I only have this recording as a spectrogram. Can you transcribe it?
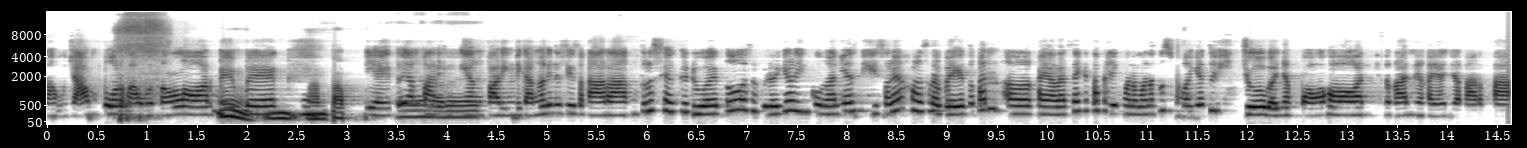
tahu campur tahu telur bebek. Hmm, mantap. ya itu yang Iya, paling iya. yang paling dikangenin sih sekarang. Terus yang kedua itu sebenarnya lingkungannya sih. Soalnya kalau Surabaya itu kan eh, kayak let's say kita pergi ke mana-mana tuh semuanya tuh hijau banyak pohon gitu kan ya kayak Jakarta.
